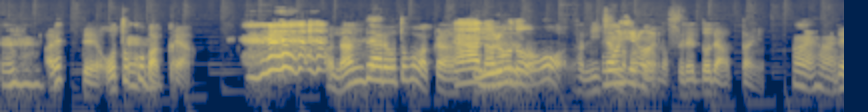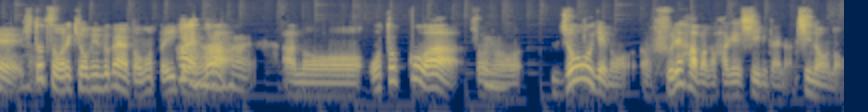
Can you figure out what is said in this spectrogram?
うん。あれって男ばっかやん。なんであれ男ばっかやん？っていうあーなるほどのを、2ちゃんののスレッドであったんよ。はいはいはい。で、一つ俺興味深いなと思った意見はいは、はいはい。あのー男は、その、上下の振れ幅が激しいみたいな、知能の。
